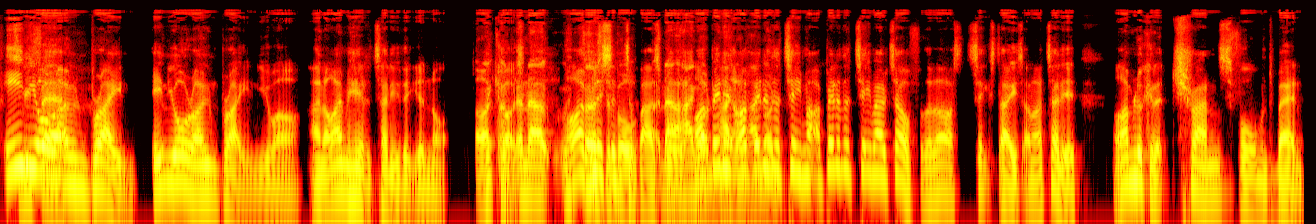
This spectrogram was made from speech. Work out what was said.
in your fair- own brain, in your own brain, you are, and I'm here to tell you that you're not. I- Because and now, I've listened of to all, Bazball. now, hang I've on, been, in, on, I've been in the team. I've been in the team hotel for the last six days, and I tell you, I'm looking at transformed men.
